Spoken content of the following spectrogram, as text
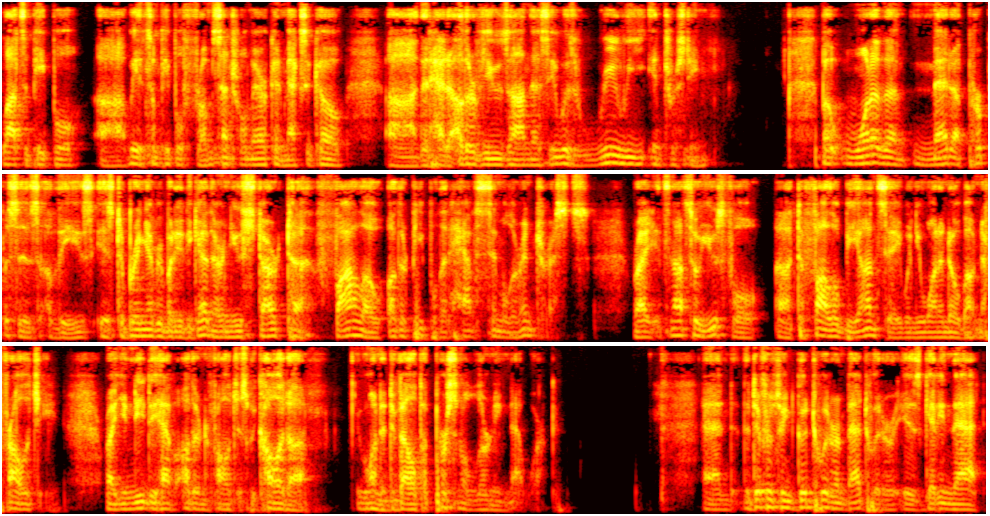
Lots of people, uh, we had some people from Central America and Mexico, uh, that had other views on this. It was really interesting. But one of the meta purposes of these is to bring everybody together and you start to follow other people that have similar interests right? It's not so useful uh, to follow Beyonce when you want to know about nephrology, right? You need to have other nephrologists. We call it a, we want to develop a personal learning network. And the difference between good Twitter and bad Twitter is getting that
